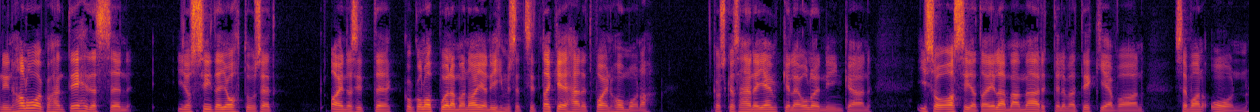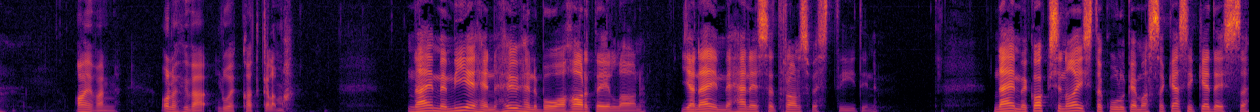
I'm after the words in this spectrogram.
niin haluaako hän tehdä sen, jos siitä johtuu se, että aina sitten koko loppuelämän ajan ihmiset sitten näkee hänet vain homona, koska sehän ei Emkelle ole niinkään iso asia tai elämää määrittelevä tekijä, vaan se vaan on. Aivan. Ole hyvä, lue katkelma. Näemme miehen höyhenboa harteillaan ja näemme hänessä transvestiitin. Näemme kaksi naista kulkemassa käsi kädessä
